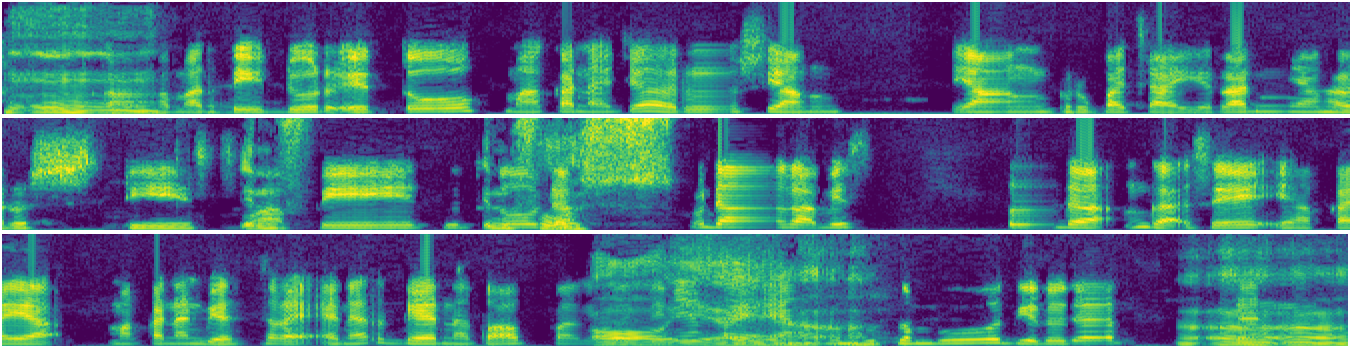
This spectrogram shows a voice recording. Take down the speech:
Mm-mm. kamar tidur itu makan aja harus yang yang berupa cairan yang harus disuapin itu udah udah nggak bisa udah enggak sih. Ya kayak makanan biasa kayak energen atau apa gitu. Oh, iya, kayak iya. yang lembut-lembut gitu dan Uh, uh, dan uh.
